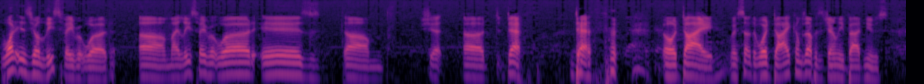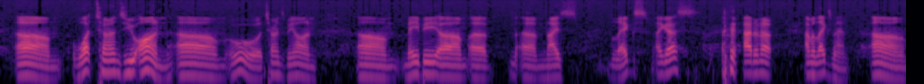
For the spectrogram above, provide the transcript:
what is your least favorite word? Um, my least favorite word is um, shit. Uh, death, death, or die. When the word die comes up, it's generally bad news. Um, what turns you on? Um, ooh, it turns me on. Um, maybe um, uh, um, nice legs, I guess. I don't know. I'm a legs man. Um,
